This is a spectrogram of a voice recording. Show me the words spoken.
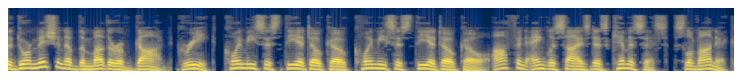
The Dormition of the Mother of God Greek, koimesis theotoko koimesis theotoko often anglicized as Kimesis, Slavonic,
